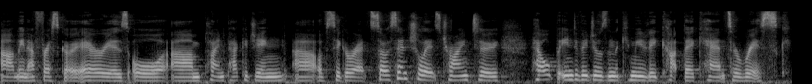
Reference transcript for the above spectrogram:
um, in alfresco areas or um, plain packaging uh, of cigarettes. So, essentially, it's trying to help individuals in the community cut their cancer risk.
